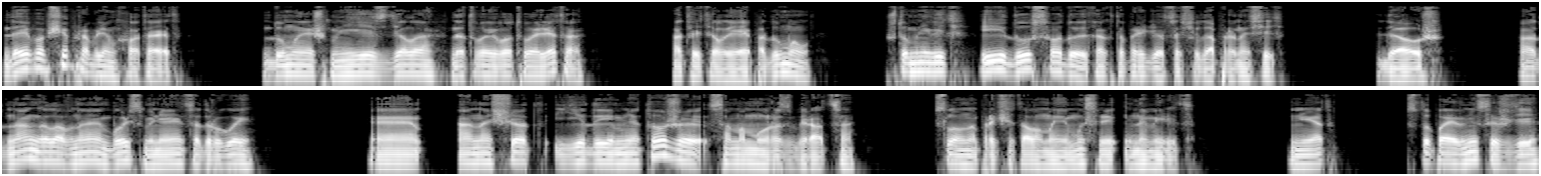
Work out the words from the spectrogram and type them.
Да и вообще проблем хватает. Думаешь, мне есть дело до твоего туалета?» — ответил я и подумал, что мне ведь и еду с водой как-то придется сюда проносить. Да уж, одна головная боль сменяется другой. Э, а насчет еды мне тоже самому разбираться? Словно прочитал мои мысли и намерец. Нет, ступай вниз и жди.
